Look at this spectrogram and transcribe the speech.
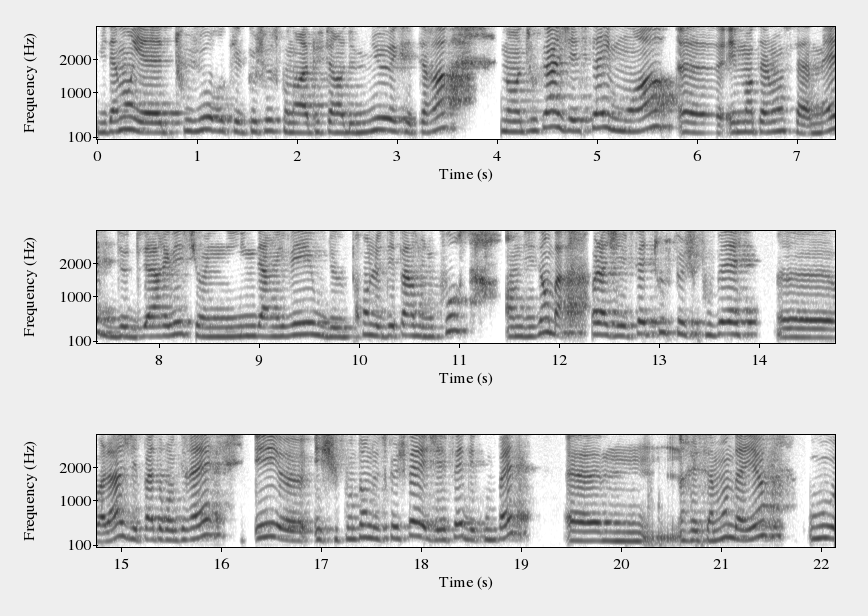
évidemment, il y a toujours quelque chose qu'on aurait pu faire de mieux, etc. Mais en tout cas, j'essaye, moi, euh, et mentalement, ça m'aide, d'arriver sur une ligne d'arrivée ou de prendre le départ d'une course en me disant, bah voilà, j'ai fait tout ce que je pouvais, euh, voilà, j'ai pas de regrets et, euh, et je suis contente de ce que je fais. J'ai fait des compètes récemment d'ailleurs où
